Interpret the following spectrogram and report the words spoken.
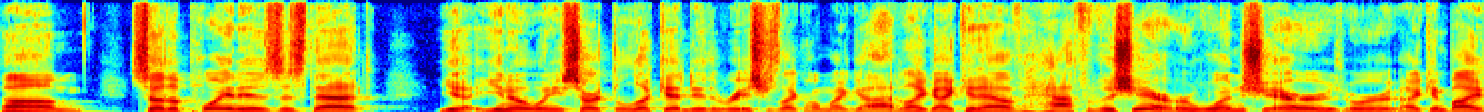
Um, so the point is, is that you, you know, when you start to look and do the research, like, oh my God, like I could have half of a share or one share, or I can buy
